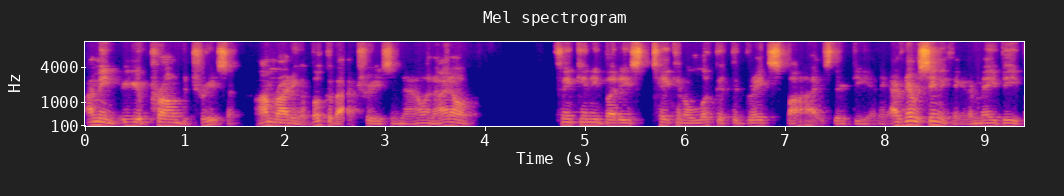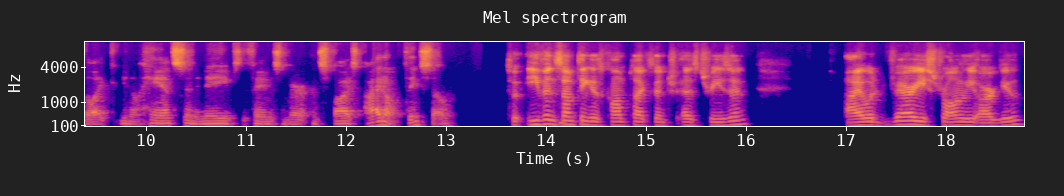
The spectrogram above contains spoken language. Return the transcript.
I mean, you're prone to treason. I'm writing a book about treason now, and I don't think anybody's taken a look at the great spies, their DNA. I've never seen anything, There may be but like, you know, Hanssen and Ames, the famous American spies. I don't think so. So even something as complex as treason, I would very strongly argue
